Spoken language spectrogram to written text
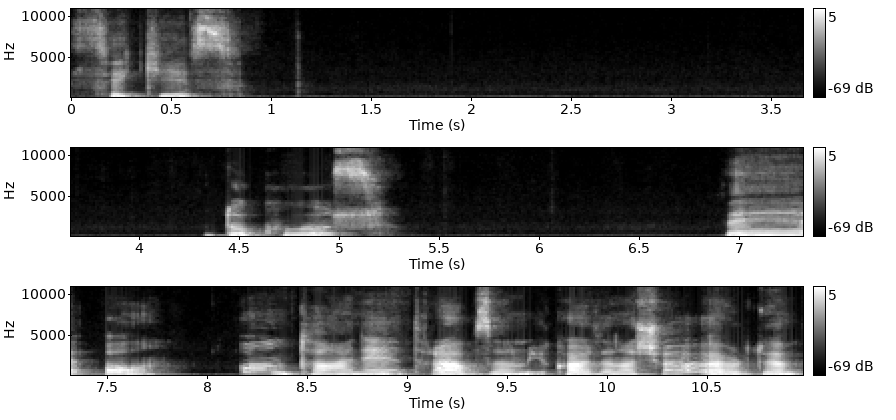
8 9 ve 10. 10 tane trabzanımı yukarıdan aşağı ördüm.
